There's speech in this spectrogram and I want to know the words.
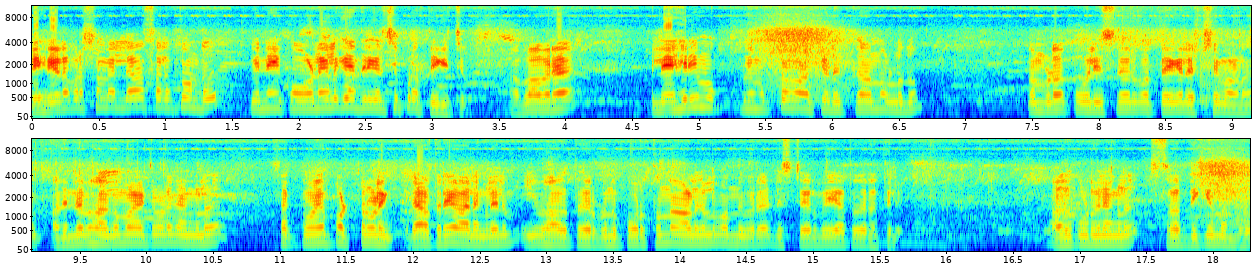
ലഹരിയുടെ പ്രശ്നം എല്ലാ സ്ഥലത്തും ഉണ്ട്. പിന്നെ ഈ കോളനികൾ കേന്ദ്രീകരിച്ച് പ്രത്യേകിച്ചും. അപ്പോൾ അവരെ ലഹരി മുക് വിമുക്തമാക്കി എടുക്കുക എന്നുള്ളതും നമ്മുടെ പോലീസിന്റെ ഒരു പ്രത്യേക ലക്ഷ്യമാണ്. അതിന്റെ ഭാഗമായിട്ടൂടെ ഞങ്ങൾ ശക്തമായ പട്രോളിംഗ് രാത്രി കാലങ്ങളിലും ഈ ഭാഗത്ത് ഏർപ്പെടുന്നു. പുറത്തുനിന്ന് ആളുകൾ വന്നിവരെ ഡിസ്റ്റർബ് ചെയ്യാത്ത തരത്തിൽ അത് കൂടുതൽ ഞങ്ങൾ ശ്രദ്ധിക്കുന്നുണ്ട്.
